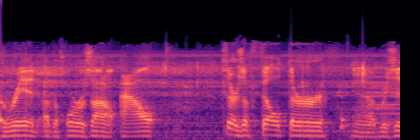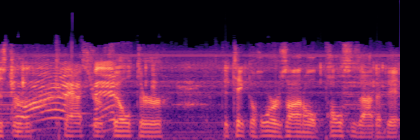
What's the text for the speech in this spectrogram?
grid of the horizontal out. So there's a filter, you know, resistor, capacitor filter to take the horizontal pulses out of it,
